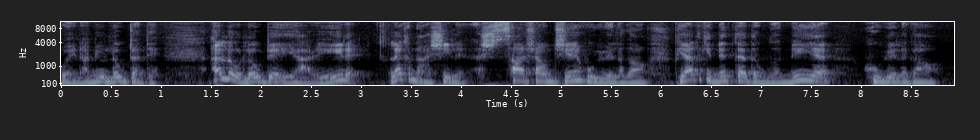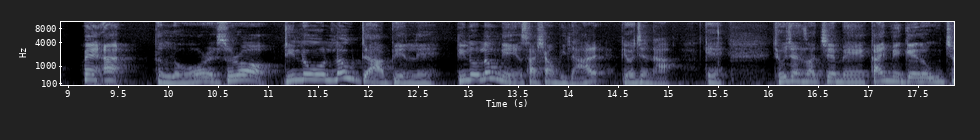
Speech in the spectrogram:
ကွဲနေတာမျိုးလှုပ်တတ်တယ်အဲ့လိုလှုပ်တဲ့အရာတွေတဲ့ လက္ခဏာရှိလေစာရှောင်ခြင်းဟူ၍၎င်းဘုရားသခင်နဲ့တက်တုံသောနေ့ရက်ဟူ၍၎င်းပဲ့အပ် the Lord ဆိုတော့ဒီလိုလှုပ်တာပင်လေဒီလိုလှုပ်နေအစာရှောင်ပြီလားတဲ့ပြောချင်တာကဲချိုးချမ်းစွာကျင့်မယ်ကိုင်းပင်ကဲသို့ဥချ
